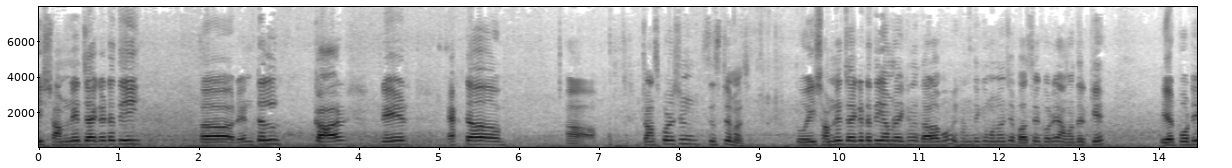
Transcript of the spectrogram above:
এই সামনের জায়গাটাতেই রেন্টাল কারের একটা ট্রান্সপোর্টেশন সিস্টেম আছে। তো এই সামনের জায়গাটাতেই আমরা এখানে দাঁড়াবো। এখান থেকে মনে হচ্ছে বাসে করে আমাদেরকে এয়ারপোর্টে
